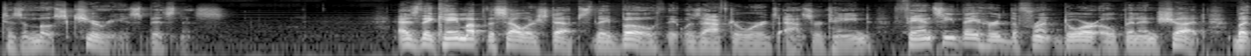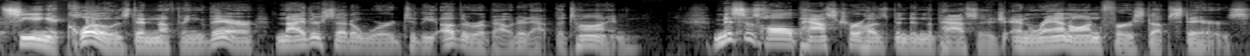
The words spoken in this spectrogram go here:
'Tis a most curious business. As they came up the cellar steps, they both, it was afterwards ascertained, fancied they heard the front door open and shut, but seeing it closed and nothing there, neither said a word to the other about it at the time. Mrs. Hall passed her husband in the passage and ran on first upstairs.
